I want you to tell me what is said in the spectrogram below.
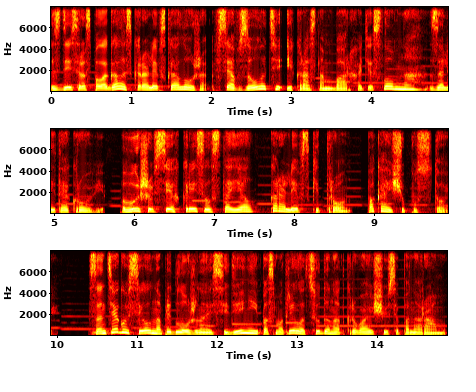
Здесь располагалась королевская ложа, вся в золоте и красном бархате, словно залитая кровью. Выше всех кресел стоял королевский трон, пока еще пустой. Сантьяго сел на предложенное сиденье и посмотрел отсюда на открывающуюся панораму.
